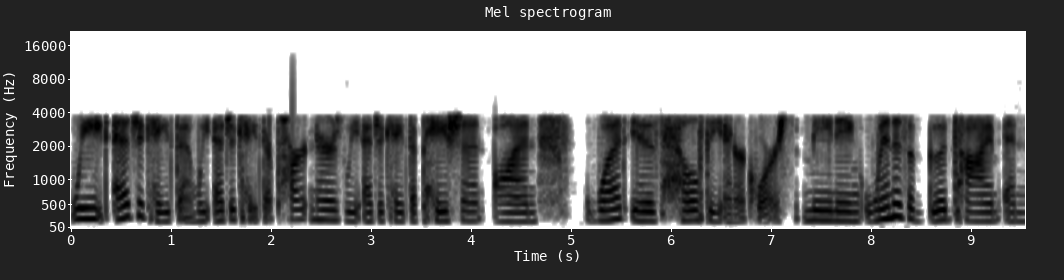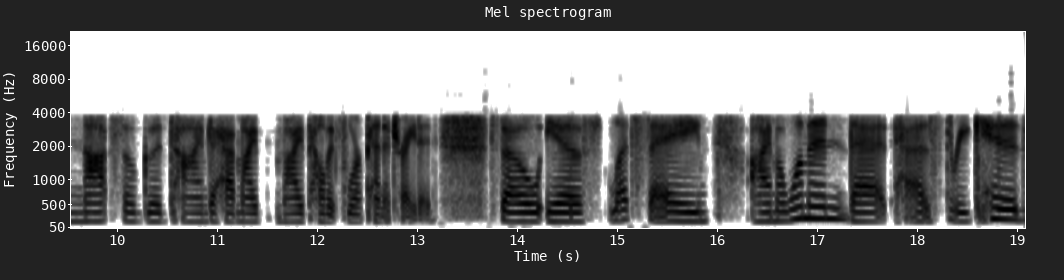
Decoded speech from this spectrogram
we educate them. We educate their partners. We educate the patient on what is healthy intercourse, meaning when is a good time and not so good time to have my, my pelvic floor penetrated. So if, let's say, I'm a woman that has three kids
